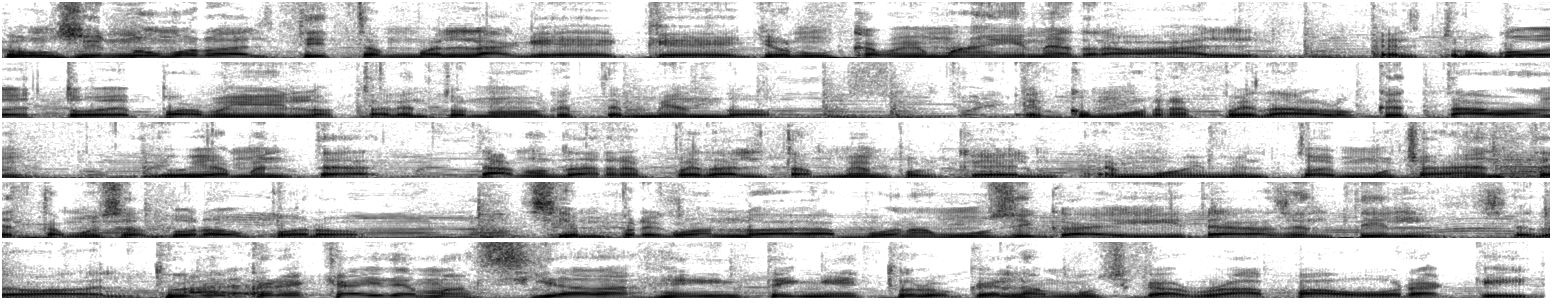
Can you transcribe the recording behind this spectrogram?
Es un sinnúmero de artistas, en verdad, que, que yo nunca me imaginé trabajar. El truco de esto es, para mí, los talentos nuevos que estén viendo, es como respetar a los que estaban y obviamente dándote a respetar también, porque el, el movimiento hay mucha gente, está muy saturado, pero siempre y cuando hagas buena música y te hagas sentir, se te va a dar. ¿Tú no crees que hay demasiada gente en esto, lo que es la música rap ahora, que,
